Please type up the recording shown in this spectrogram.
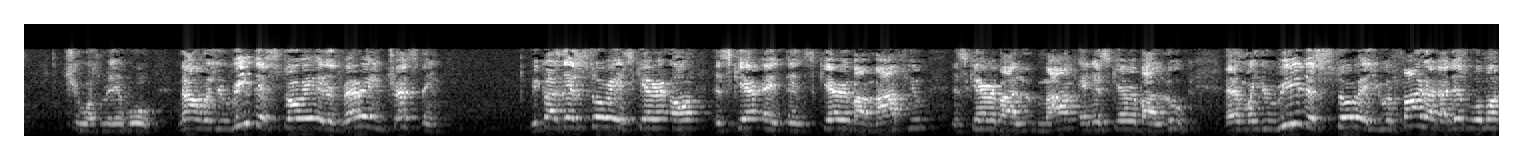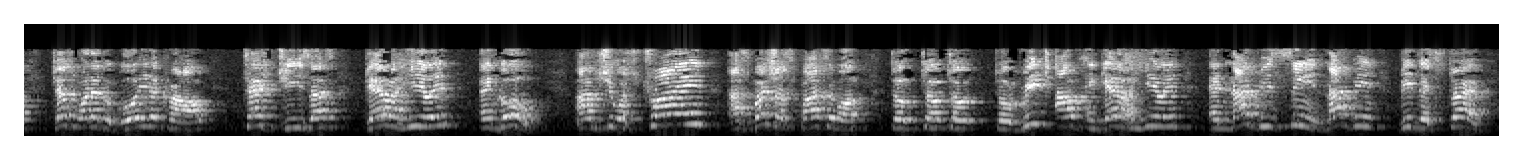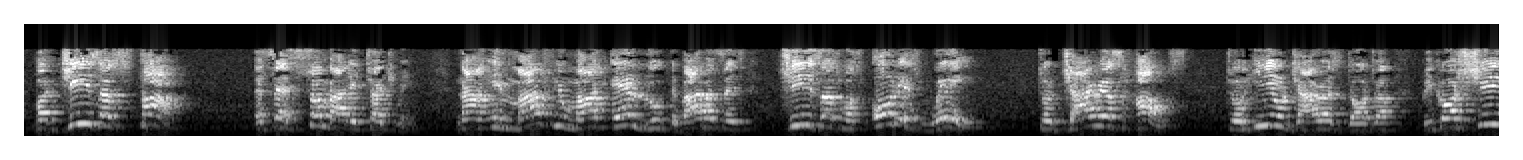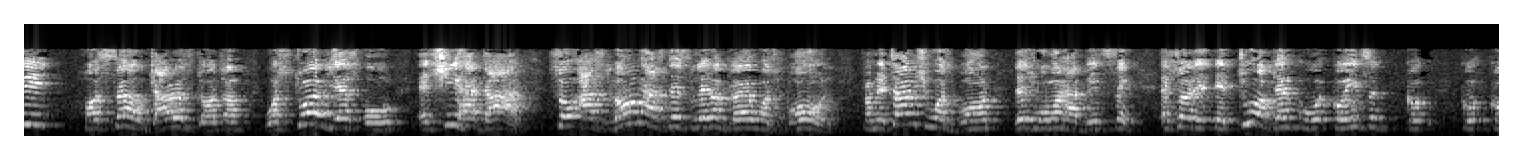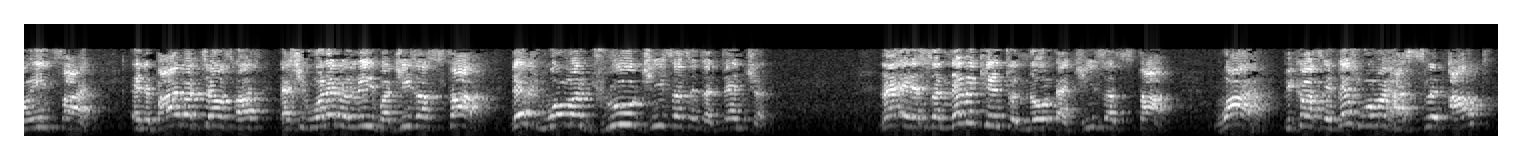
she was made whole. Now, when you read this story, it is very interesting because this story is carried on, is carried, is carried by Matthew, it's carried by Mark, and it's carried by Luke. And when you read the story, you will find out that this woman just wanted to go in the crowd, touch Jesus, get her healing, and go. Um, she was trying as much as possible to, to, to, to reach out and get a healing and not be seen, not be, be disturbed. But Jesus stopped and said, Somebody touch me. Now, in Matthew, Mark, and Luke, the Bible says Jesus was on his way to Jairus' house to heal Jairus' daughter because she herself, Jairus' daughter, was 12 years old and she had died. So, as long as this little girl was born, from the time she was born, this woman had been sick. And so the, the two of them co- coincide, co- co- coincide. And the Bible tells us that she wanted to leave, but Jesus stopped. This woman drew Jesus' attention. Now, it is significant to note that Jesus stopped. Why? Because if this woman had slipped out,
